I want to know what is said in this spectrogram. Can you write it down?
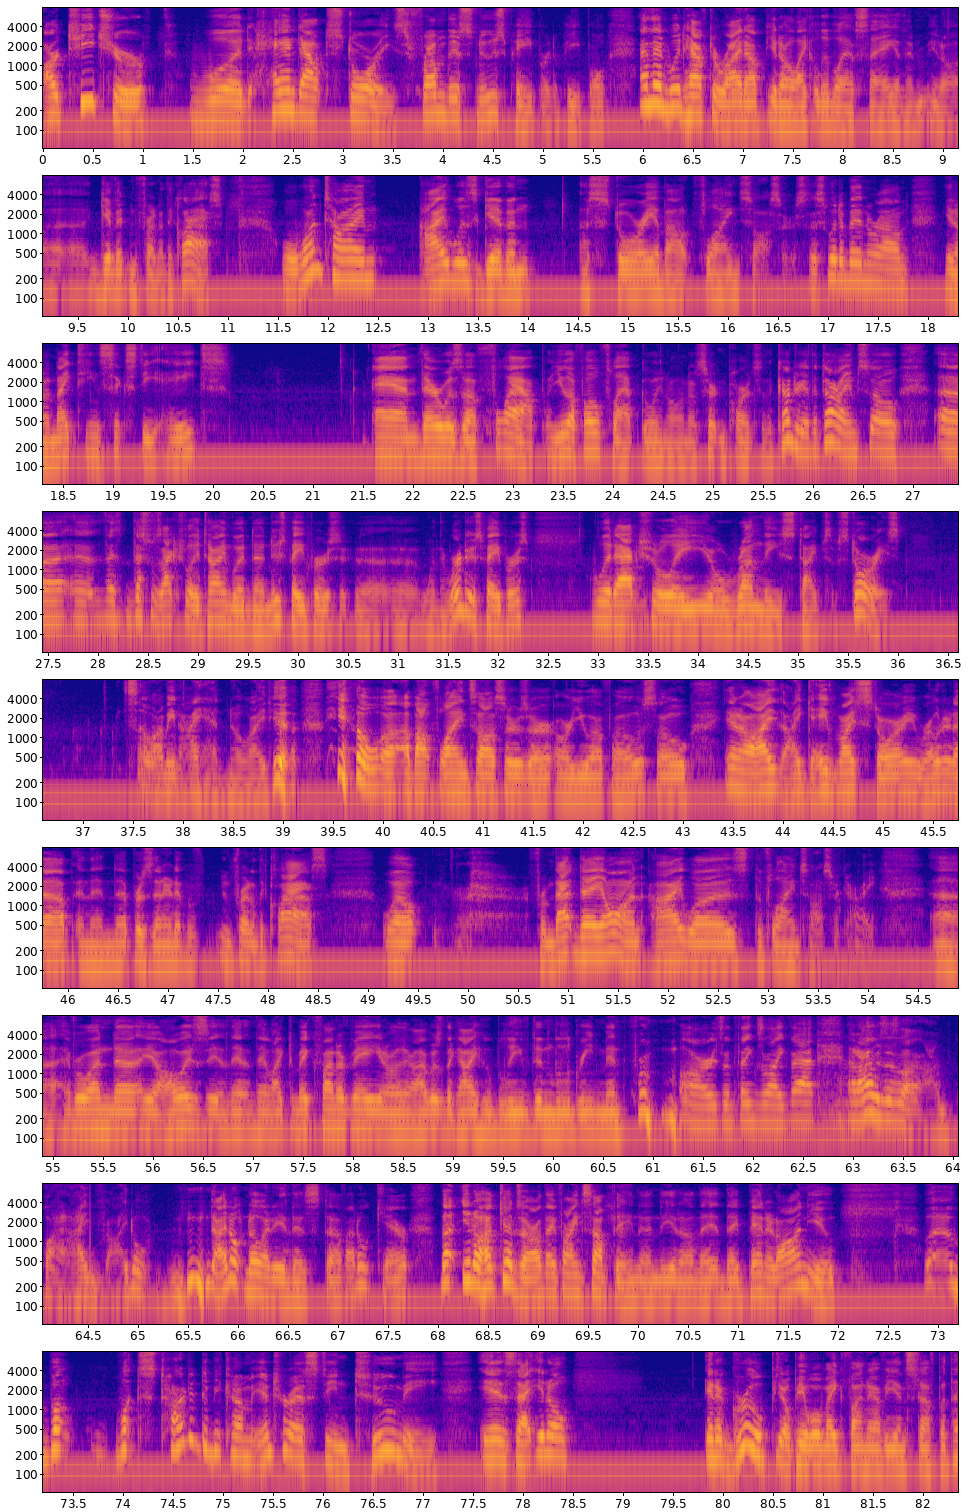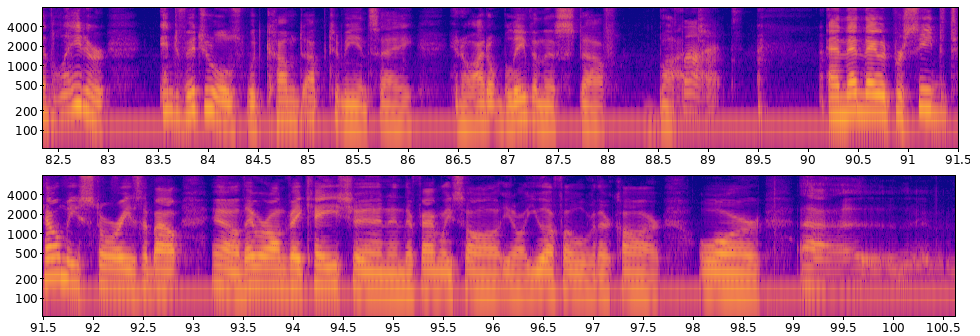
our teacher would hand out stories from this newspaper to people and then we'd have to write up you know like a little essay and then you know uh, uh give it in front of the class. Well one time i was given a story about flying saucers. This would have been around you know 1968 and there was a flap, a UFO flap going on in certain parts of the country at the time. So uh, uh this, this, was actually a time when uh, newspapers, uh, uh, when there were newspapers, would actually you know run these types of stories. So I mean, I had no idea, you know, uh, about flying saucers or, or UFOs. So you know, I I gave my story, wrote it up, and then presented it in front of the class. Well from that day on, I was the flying saucer guy. Uh, everyone uh, you know, always they, they like to make fun of me. You know, I was the guy who believed in little green men from Mars and things like that. And I was just like, why? I, I don't, I don't know any of this stuff. I don't care. But you know how kids are; they find something, and you know they they pin it on you. Uh, but what started to become interesting to me is that you know in a group, you know, people will make fun of you and stuff, but then later, individuals would come up to me and say, you know, I don't believe in this stuff, but. But. and then they would proceed to tell me stories about, you know, they were on vacation and their family saw, you know, a UFO over their car, or uh,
